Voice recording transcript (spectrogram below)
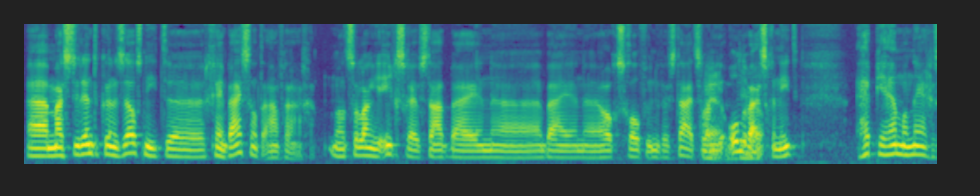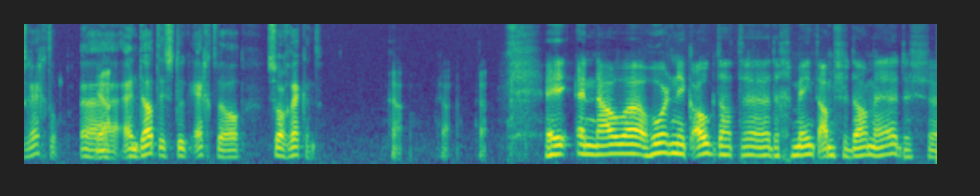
Maar studenten kunnen zelfs niet, geen bijstand aanvragen. Want zolang je ingeschreven staat bij een, bij een hogeschool of universiteit, zolang Oh je onderwijs geniet, heb je helemaal nergens recht op. Ja. En dat is natuurlijk echt wel zorgwekkend. Hey, en nou uh, hoorde ik ook dat uh, de gemeente Amsterdam, hè, dus, uh,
